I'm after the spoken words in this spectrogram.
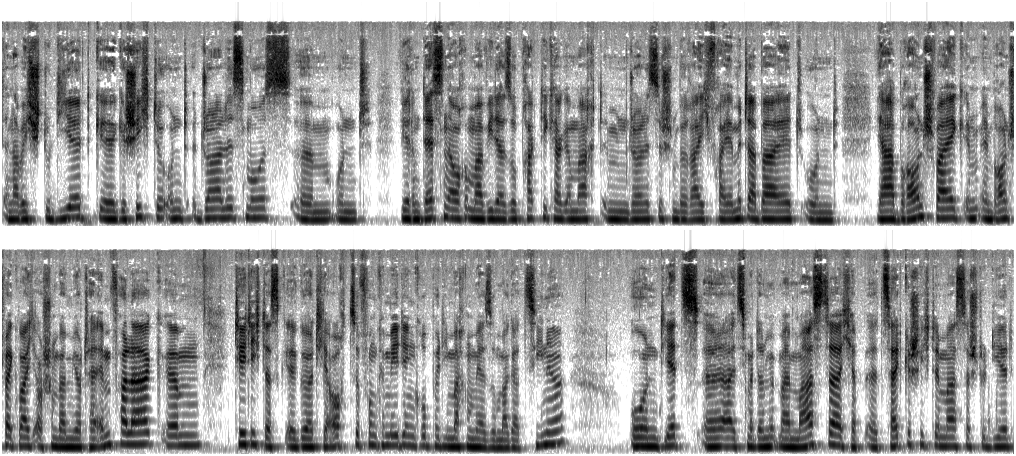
dann habe ich studiert G Geschichte und Journalismus ähm, und währenddessen auch immer wieder so Praktika gemacht im journalistischen Bereich, freie Mitarbeit und ja, Braunschweig, in, in Braunschweig war ich auch schon beim JM Verlag ähm, tätig, das äh, gehört hier auch zur Funke Mediengruppe, die machen mehr so Magazine und jetzt, äh, als ich dann mit meinem Master, ich habe äh, Zeitgeschichte im Master studiert,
